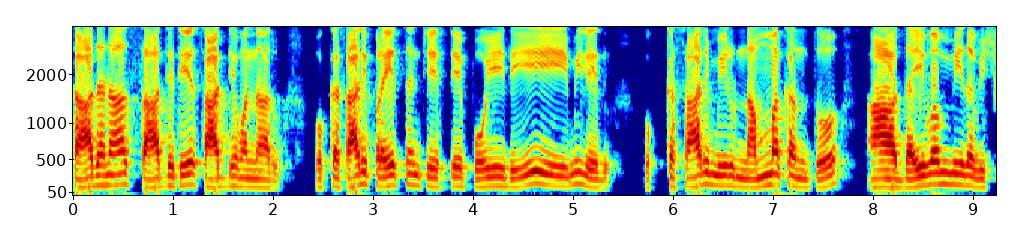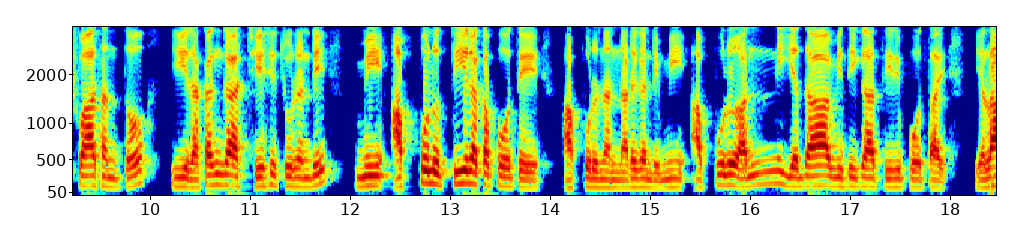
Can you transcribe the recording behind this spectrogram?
సాధన సాధ్యతే సాధ్యమన్నారు. ఒక్కసారి ప్రయత్నం చేస్తే పోయేది ఏమీ లేదు. ఒక్కసారి మీరు నమ్మకంతో ఆ దైవం మీద విశ్వాసంతో ఈ రకంగా చేసి చూడండి. మీ అప్పులు తీరకపోతే అప్పుడు నన్ను అడగండి. మీ అప్పులు అన్ని యథావిధిగా తీరిపోతాయి. ఎలా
